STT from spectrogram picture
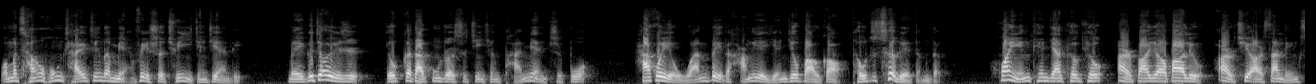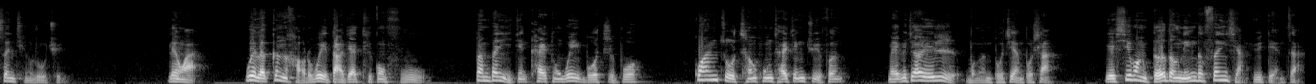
我们长虹财经的免费社群已经建立，每个交易日由各大工作室进行盘面直播，还会有完备的行业研究报告、投资策略等等，欢迎添加 QQ 二八幺八六二七二三零申请入群。另外，为了更好的为大家提供服务，奔奔已经开通微博直播，关注陈红财经飓风，每个交易日我们不见不散。也希望得到您的分享与点赞。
